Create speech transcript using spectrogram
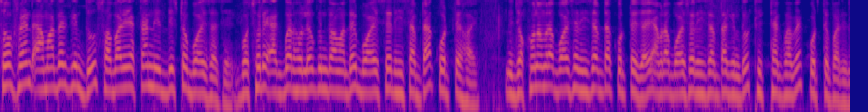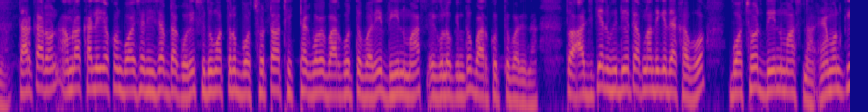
সো ফ্রেন্ড আমাদের কিন্তু সবারই একটা নির্দিষ্ট বয়স আছে। বছরে একবার হলেও কিন্তু আমাদের বয়সের হিসাবটা করতে হয়। যখন আমরা বয়সের হিসাবটা করতে যাই, আমরা বয়সের হিসাবটা কিন্তু ঠিকঠাকভাবে করতে পারি না। তার কারণ, আমরা খালি যখন বয়সের হিসাবটা করি, শুধুমাত্র বছরটা ঠিকঠাকভাবে বার করতে পারি, দিন, মাস, এগুলো কিন্তু বার করতে পারি না। তো আজকের ভিডিওতে আপনাদেরকে দেখাবো, বছর, দিন, মাস না, এমনকি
